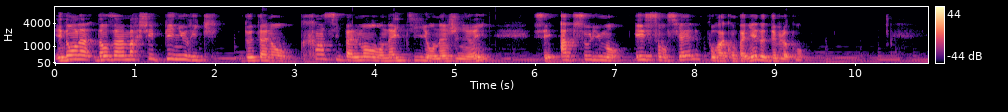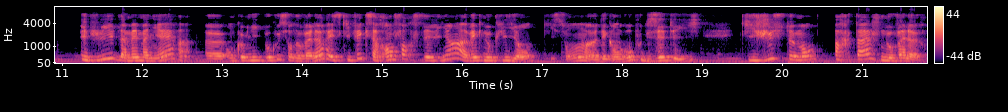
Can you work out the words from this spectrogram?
Et dans, un marché pénurique de talents, principalement en IT et en ingénierie, c'est absolument essentiel pour accompagner notre développement. Et puis, de la même manière, euh, on communique beaucoup sur nos valeurs et ce qui fait que ça renforce les liens avec nos clients, qui sont euh, des grands groupes ou des ETI, qui justement partagent nos valeurs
